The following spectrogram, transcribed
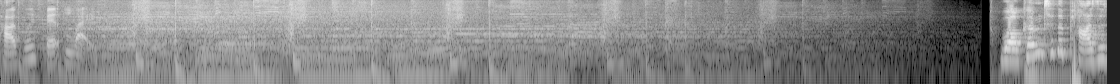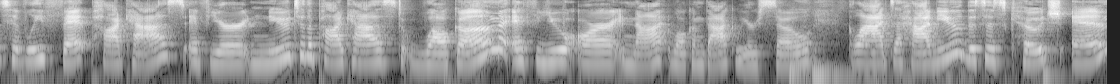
positively fit life. Welcome to the Positively Fit podcast. If you're new to the podcast, welcome. If you are not, welcome back. We are so glad to have you. This is Coach Em,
